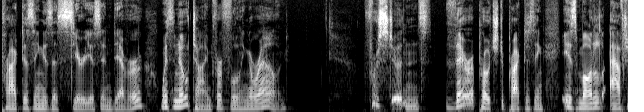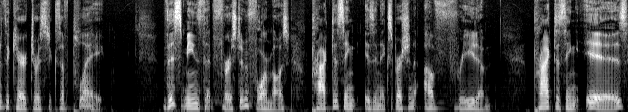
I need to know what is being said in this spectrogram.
Practicing is a serious endeavor with no time for fooling around. For students, their approach to practicing is modeled after the characteristics of play. This means that first and foremost, practicing is an expression of freedom. Practicing is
